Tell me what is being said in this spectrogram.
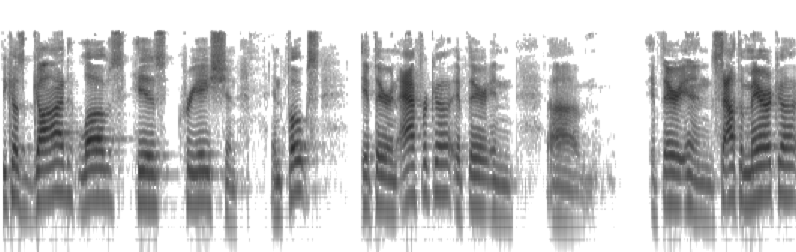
because God loves his creation. And folks, if they're in Africa, if they're in um, if they're in South America,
